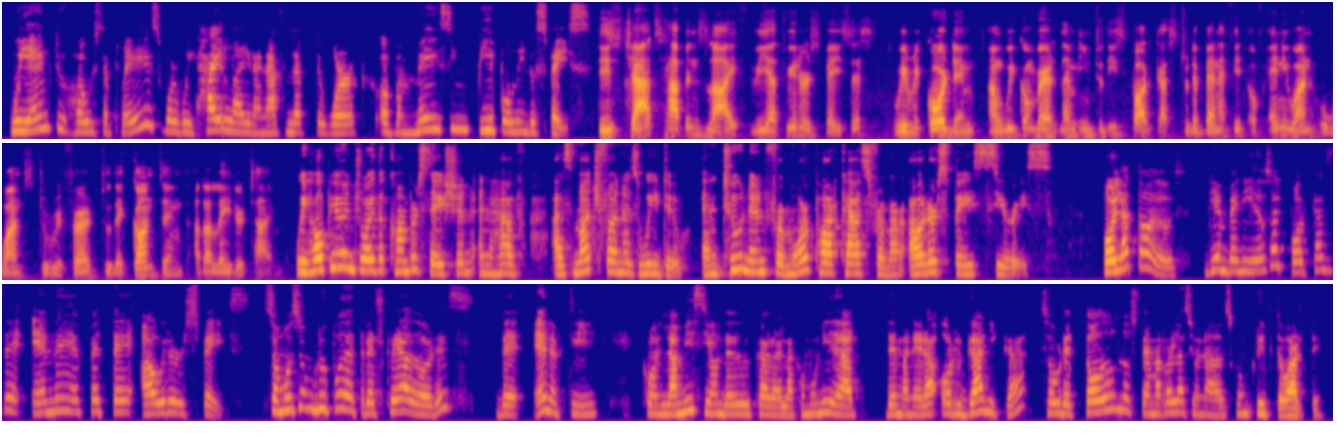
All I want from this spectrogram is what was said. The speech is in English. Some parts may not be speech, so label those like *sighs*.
We aim to host a place where we highlight and uplift the work of amazing people in the space. These chats happens live via Twitter Spaces. We record them and we convert them into this podcast to the benefit of anyone who wants to refer to the content at a later time. We hope you enjoy the conversation and have as much fun as we do. And tune in for more podcasts from our Outer Space series. Hola a todos. Bienvenidos al podcast de NFT Outer Space. Somos un grupo de tres creadores de NFT con la misión de educar a la comunidad de manera orgánica sobre todos los temas relacionados con criptoarte.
